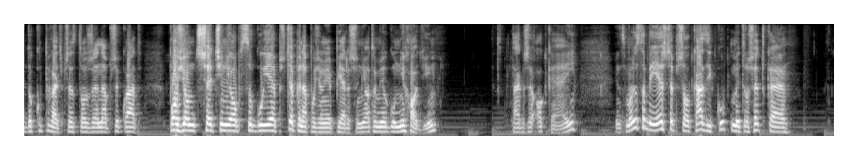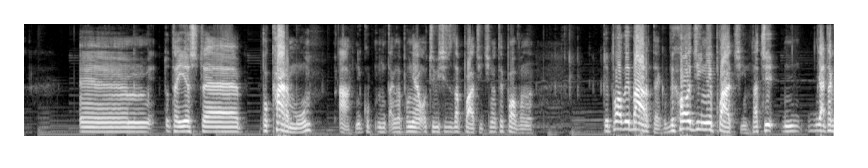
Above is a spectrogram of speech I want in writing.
dokupywać przez to, że na przykład poziom trzeci nie obsługuje przyczepy na poziomie pierwszym. Nie o to mi ogólnie chodzi. Także okej. Więc może sobie jeszcze przy okazji kupmy troszeczkę em, tutaj jeszcze pokarmu. A, nie kup... no tak zapomniałem oczywiście, że zapłacić. No typowo, no. Typowy Bartek. Wychodzi, nie płaci. Znaczy, ja tak,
